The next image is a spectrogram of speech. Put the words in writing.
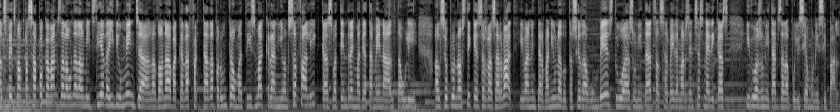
Els fets van passar poc abans de la una del migdia d'ahir diumenge. La dona va quedar afectada per un traumatisme cranioencefàlic que es va atendre immediatament al taulí. El seu pronòstic és reservat i van intervenir una dotació de bombers, dues unitats del Servei d'Emergències Mèdiques i dues unitats de la Policia Municipal.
